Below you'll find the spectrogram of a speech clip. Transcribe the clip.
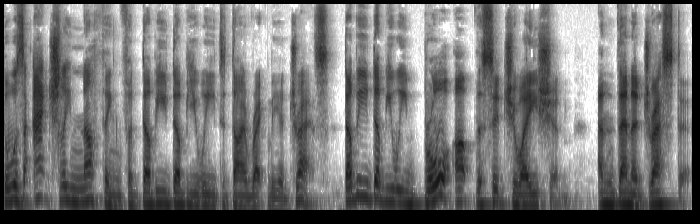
There was actually nothing for WWE to directly address. WWE brought up the situation and then addressed it.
